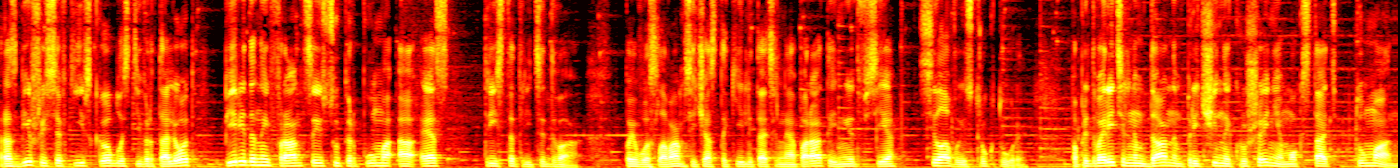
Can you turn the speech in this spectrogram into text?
разбившийся в Киевской области вертолет, переданный Франции Суперпума АС-332. По его словам, сейчас такие летательные аппараты имеют все силовые структуры. По предварительным данным, причиной крушения мог стать туман,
